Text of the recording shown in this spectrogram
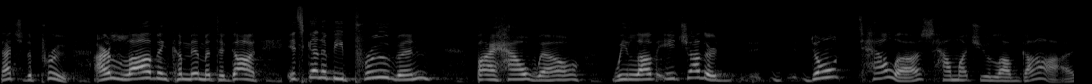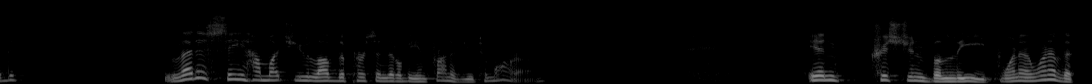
That's the proof. Our love and commitment to God, it's going to be proven by how well we love each other don't tell us how much you love God. Let us see how much you love the person that'll be in front of you tomorrow. In Christian belief, one of, one of the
